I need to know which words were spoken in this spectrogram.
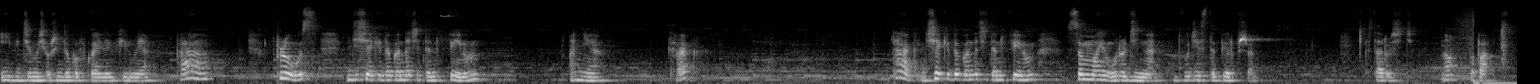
i widzimy się już niedługo w kolejnym filmie. Pa! Plus, dzisiaj kiedy oglądacie ten film, a nie, tak? Tak, dzisiaj kiedy oglądacie ten film, są moje urodziny, 21. Starość. No, pa pa.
